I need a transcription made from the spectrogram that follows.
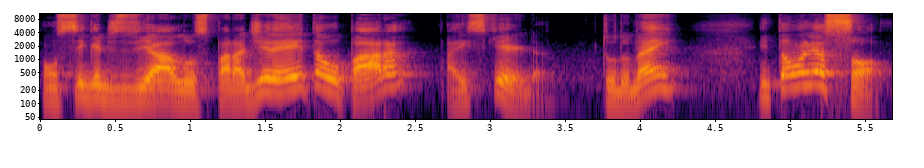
consiga desviar a luz para a direita ou para a esquerda. Tudo bem? Então, olha só,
